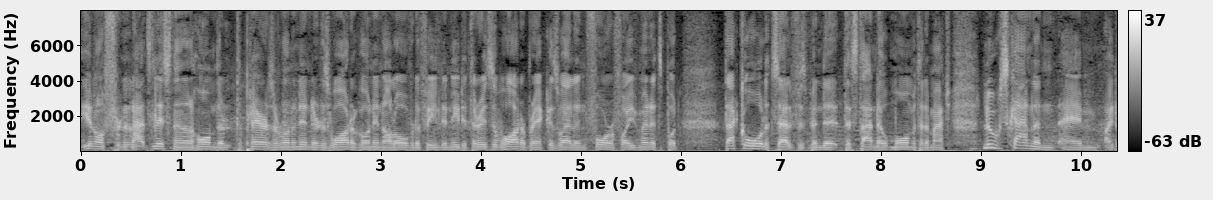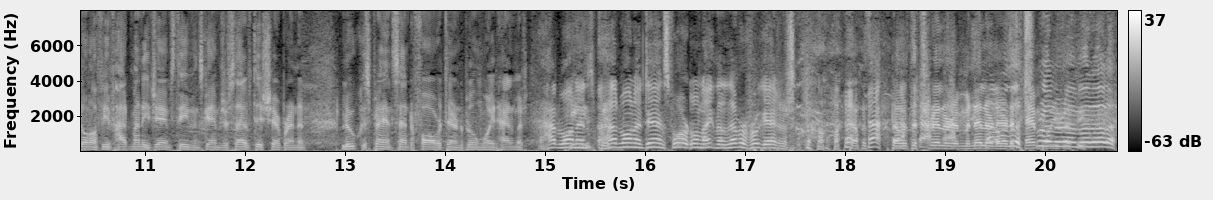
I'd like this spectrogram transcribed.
you know, for the lads listening at home, the, the players are running in there. There's water going in all over the field. They need it. There is a water break as well in four or five minutes, but that goal itself has been the, the standout moment of the match. Luke Scanlon, um, I don't know if you've had many James Stephens games yourself this year, Brendan. Luke is playing centre forward there in the blue and white helmet. I had one. In, I had one in Danesfort one night, and I'll never forget it. that, was, that, was, the thriller in Manila. that there, was the, the thriller in Manila.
